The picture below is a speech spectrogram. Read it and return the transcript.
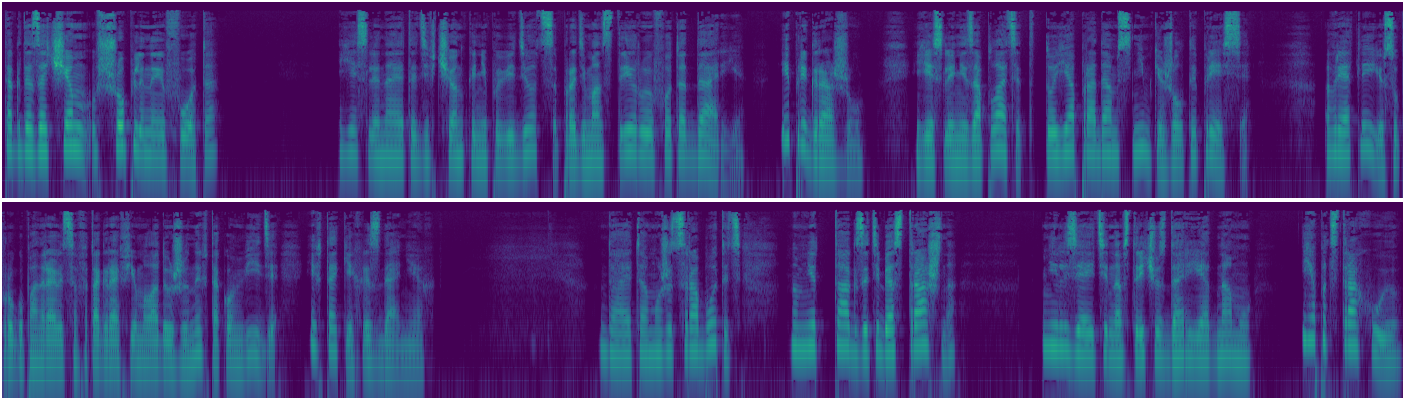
Тогда зачем шопленные фото? Если на это девчонка не поведется, продемонстрирую фото Дарьи и пригрожу. Если не заплатит, то я продам снимки желтой прессе. Вряд ли ее супругу понравятся фотографии молодой жены в таком виде и в таких изданиях. Да, это может сработать, но мне так за тебя страшно. Нельзя идти навстречу с Дарьей одному. Я подстрахую.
